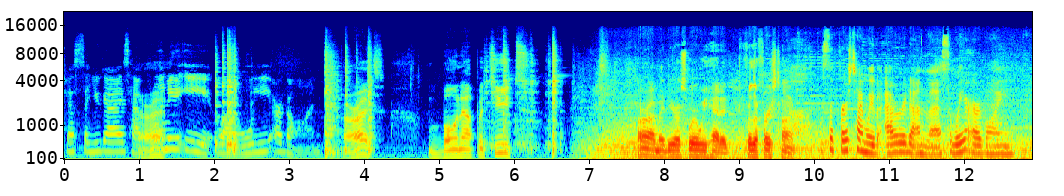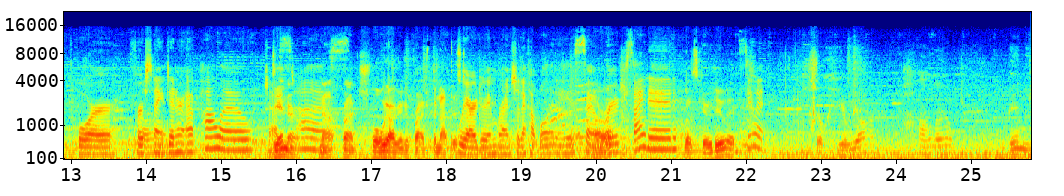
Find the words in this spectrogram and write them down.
Just so you guys have All right. plenty to eat while we are gone. All right. Bon appetit. All right, my dearest, where are we headed for the first time? It's the first time we've ever done this. We are going for first night dinner at Palo. Dinner, us. not brunch. Well, we are going to do brunch, but not this We time. are doing brunch in a couple of days, so All we're excited. Let's go do it. Let's Do it. So here we are. Palo. Been,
